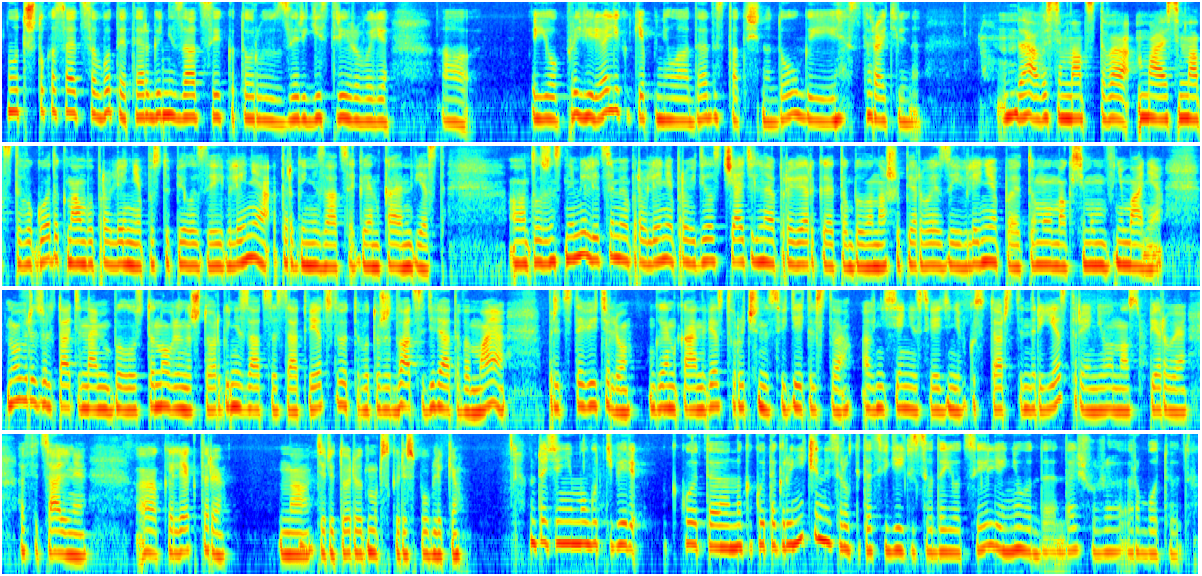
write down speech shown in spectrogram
Ну вот что касается вот этой организации, которую зарегистрировали, а, ее проверяли, как я поняла, да, достаточно долго и старательно. Да, 18 мая 2017 года к нам в управление поступило заявление от организации ГНК «Инвест». А, должностными лицами управления проводилась тщательная проверка. Это было наше первое заявление, поэтому максимум внимания. Но в результате нами было установлено, что организация соответствует. И вот уже 29 мая представителю ГНК «Инвест» вручены свидетельства о внесении сведений в государственный реестр. И они у нас первые официальные э, коллекторы на территории Удмуртской республики. Ну, то есть они могут теперь какой-то, на какой-то ограниченный срок это свидетельство дается, или они вот дальше уже работают?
